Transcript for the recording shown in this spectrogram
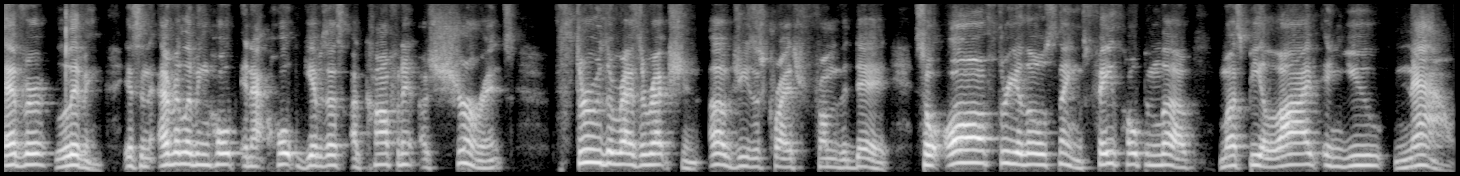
ever living. It's an ever living hope, and that hope gives us a confident assurance through the resurrection of Jesus Christ from the dead. So, all three of those things faith, hope, and love must be alive in you now.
